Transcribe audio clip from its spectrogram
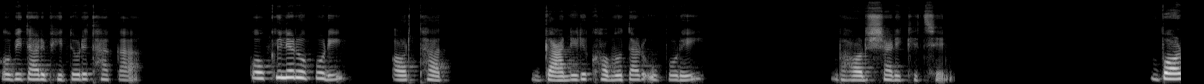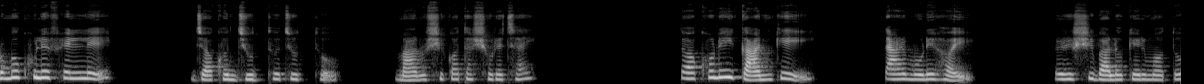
কবিতার ভিতরে থাকা কোকিলের ওপরই, অর্থাৎ গানের ক্ষমতার উপরেই ভরসা রেখেছেন। বর্ম খুলে ফেললে যখন যুদ্ধ যুদ্ধ মানসিকতা সরে যায় তখন এই গানকেই তার মনে হয় ঋষি বালকের মতো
